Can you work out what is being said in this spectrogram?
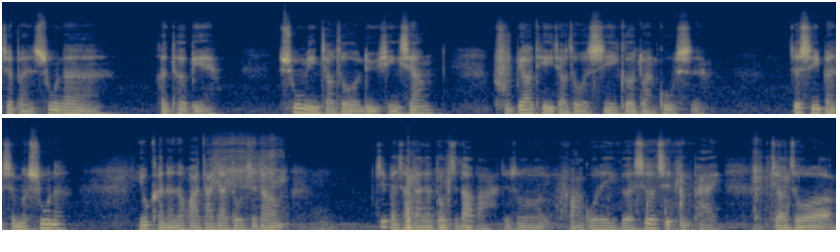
这本书呢很特别，书名叫做《旅行箱》，副标题叫做《十一个短故事》。这是一本什么书呢？有可能的话，大家都知道，基本上大家都知道吧？就是说，法国的一个奢侈品牌叫做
